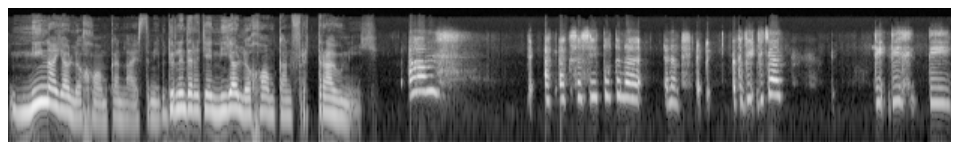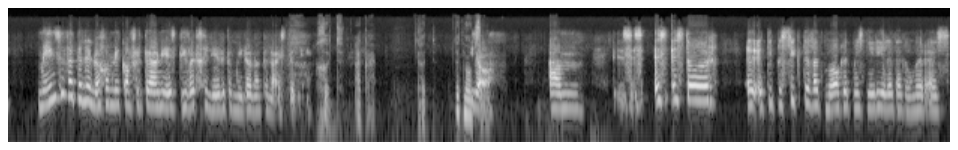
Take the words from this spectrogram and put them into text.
nie na jou liggaam kan luister nie bedoelende dat jy nie jou liggaam kan vertrou nie. Ehm um, ek ek sê sê tot in 'n in 'n ek weet, weet jy die die die mense wat hulle liggaam nie kan vertrou nie is die wat geleer het om nie daarna te luister nie. Goed. Okay. Goed. Dit maak ja. sin. Ja. Ehm um, is is is daar 'n tipe siekte wat maak dat mens nie die hele tyd honger is.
